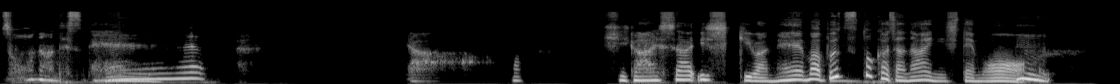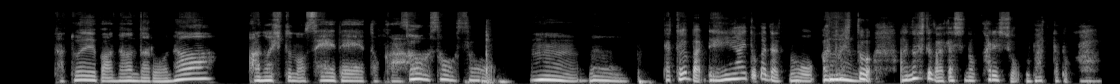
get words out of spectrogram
そうなんですね。いやー被害者意識はね、まあ、物とかじゃないにしても、うん。例えばなんだろうな、あの人のせいでとか、そうそうそう。うん。うん。例えば恋愛とかだと、あの人、あの人が私の彼氏を奪ったとか、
